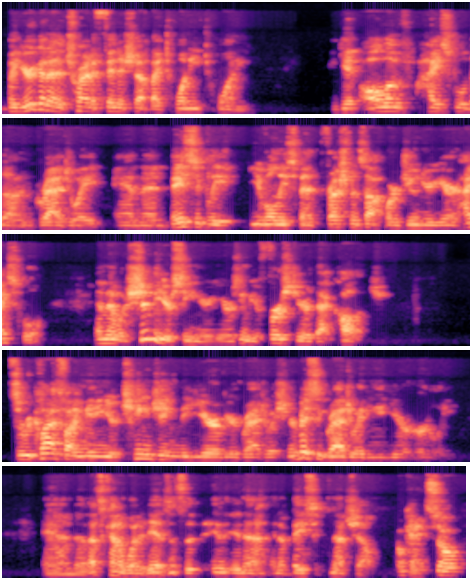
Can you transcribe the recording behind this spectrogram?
but you're going to try to finish up by 2020, get all of high school done, graduate, and then basically you've only spent freshman, sophomore, junior year in high school. And then what should be your senior year is going to be your first year at that college. So reclassifying meaning you're changing the year of your graduation. You're basically graduating a year early, and uh, that's kind of what it is. That's the, in, in, a in a basic nutshell. Okay, so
